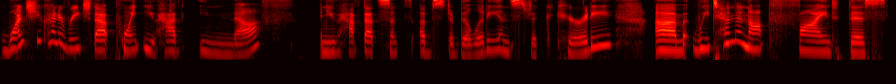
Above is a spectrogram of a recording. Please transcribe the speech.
once you kind of reach that point, you have enough and you have that sense of stability and security, um, we tend to not find this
